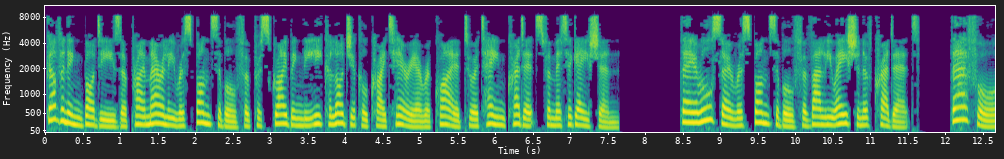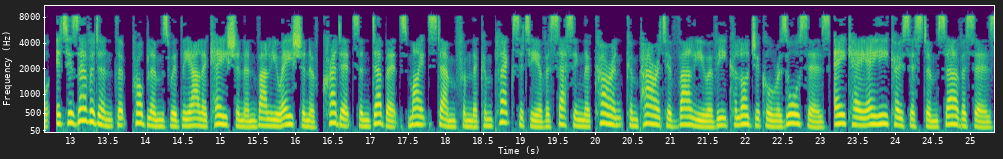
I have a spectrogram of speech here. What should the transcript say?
Governing bodies are primarily responsible for prescribing the ecological criteria required to attain credits for mitigation. They are also responsible for valuation of credit. Therefore, it is evident that problems with the allocation and valuation of credits and debits might stem from the complexity of assessing the current comparative value of ecological resources aka ecosystem services,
